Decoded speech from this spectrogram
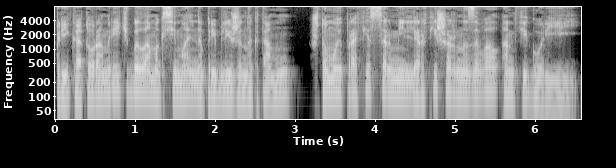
при котором речь была максимально приближена к тому, что мой профессор Миллер Фишер называл амфигорией.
